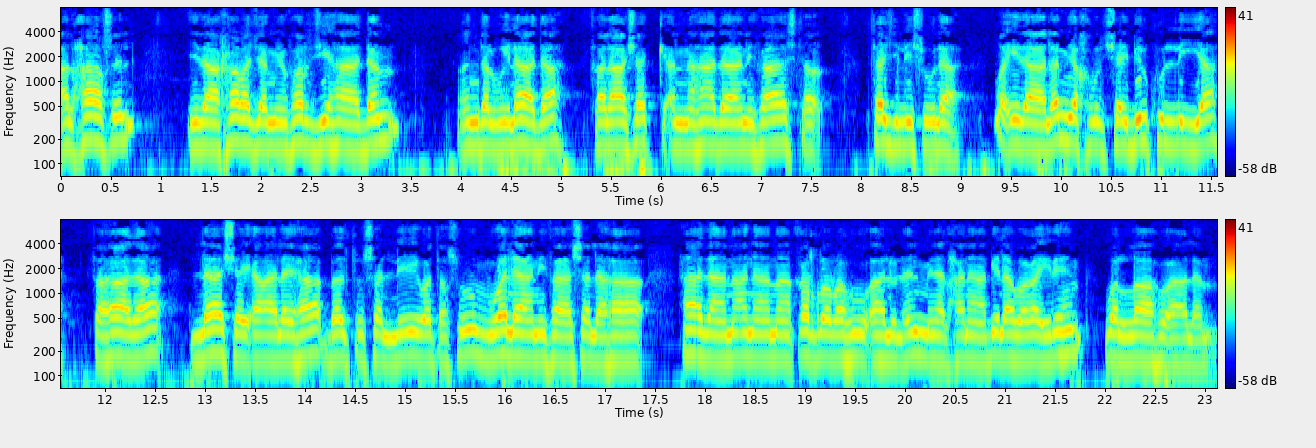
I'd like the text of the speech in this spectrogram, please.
الحاصل إذا خرج من فرجها دم عند الولادة فلا شك أن هذا نفاس تجلس له. وإذا لم يخرج شيء بالكلية فهذا لا شيء عليها بل تصلي وتصوم ولا نفاس لها. هذا معنى ما قرره أهل العلم من الحنابلة وغيرهم والله أعلم.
